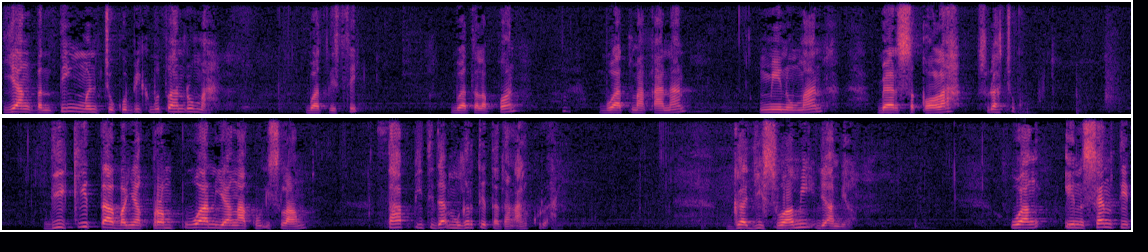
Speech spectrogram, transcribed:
Yang penting mencukupi kebutuhan rumah. Buat listrik, buat telepon, buat makanan, minuman, bayar sekolah sudah cukup. Di kita banyak perempuan yang ngaku Islam tapi tidak mengerti tentang Al-Quran. Gaji suami diambil. Uang insentif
